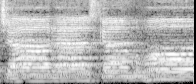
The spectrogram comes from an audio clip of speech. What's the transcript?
child has come home,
